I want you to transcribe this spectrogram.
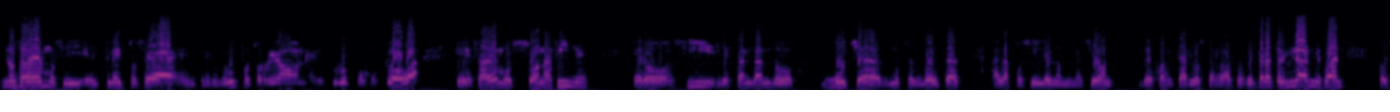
No sabemos si el pleito sea entre el grupo Torreón, el grupo Monclova, que sabemos son afines, pero sí le están dando muchas, muchas vueltas a la posible nominación de Juan Carlos Terrazas. Y para terminar, mi Juan, pues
